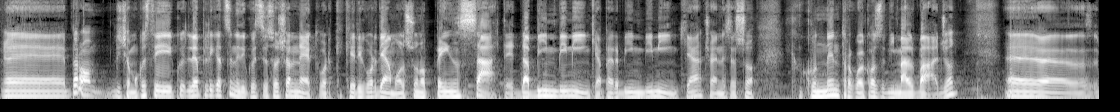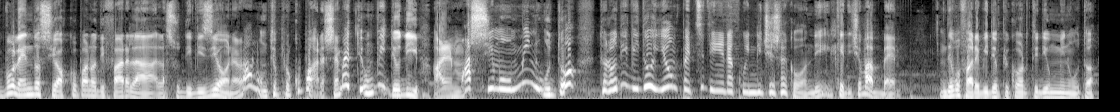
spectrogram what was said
Eh, però diciamo questi, le applicazioni di questi social network che ricordiamo sono pensate da bimbi minchia per bimbi minchia, cioè nel senso con dentro qualcosa di malvagio, eh, volendo si occupano di fare la, la suddivisione. No, non ti preoccupare, se metti un video di al massimo un minuto te lo divido io un pezzettino da 15 secondi. Il che dice, vabbè, devo fare video più corti di un minuto.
